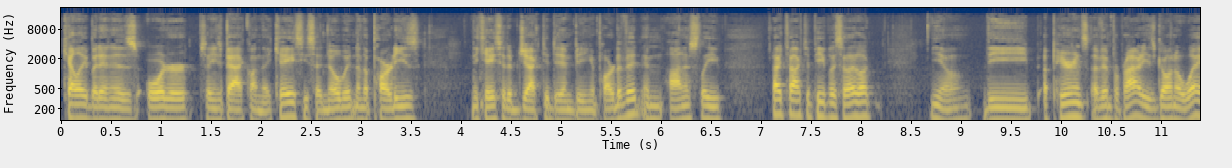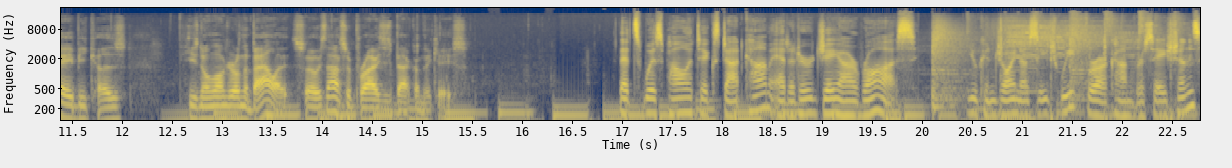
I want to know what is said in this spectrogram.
Kelly, but in his order saying he's back on the case, he said no, none of the parties in the case had objected to him being a part of it. And honestly, I talked to people, I said, look, you know, the appearance of impropriety has gone away because he's no longer on the ballot. So it's not a surprise he's back on the case. That's WisPolitics.com editor J.R. Ross. You can join us each week for our conversations,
